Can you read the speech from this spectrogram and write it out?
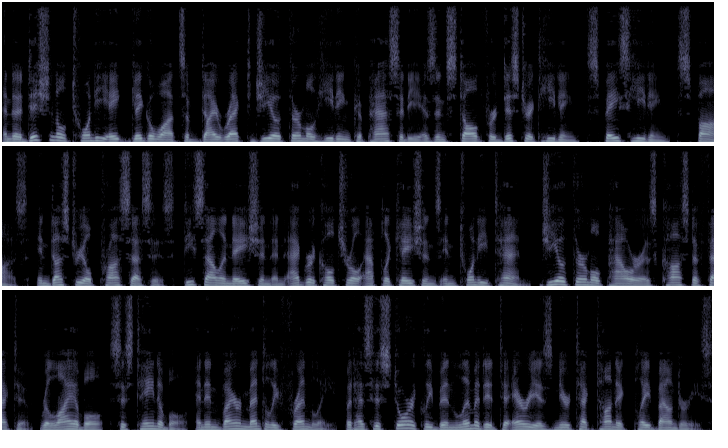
An additional 28 gigawatts of direct geothermal heating capacity is installed for district heating, space heating, spas, industrial processes, desalination and agricultural applications in 2010. Geothermal power is cost-effective, reliable, sustainable, and environmentally friendly, but has historically been limited to areas near tectonic plate boundaries.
